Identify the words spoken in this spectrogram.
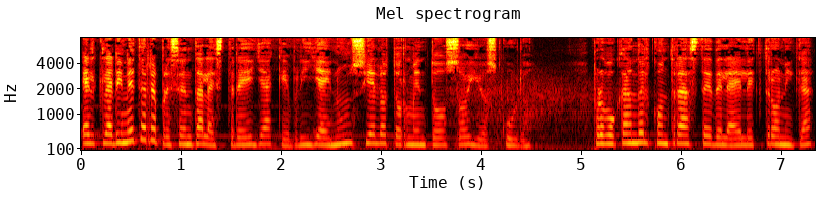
El clarinete representa la estrella que brilla en un cielo tormentoso y oscuro, provocando el contraste de la electrónica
